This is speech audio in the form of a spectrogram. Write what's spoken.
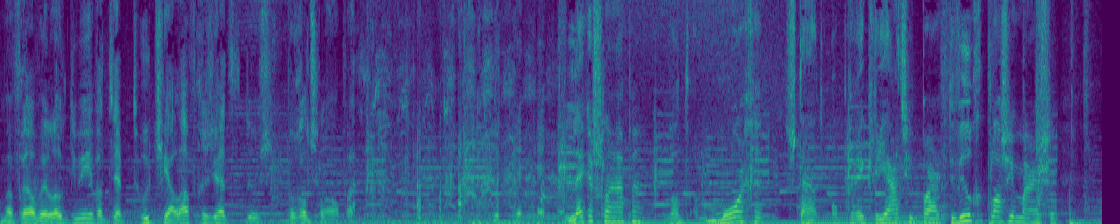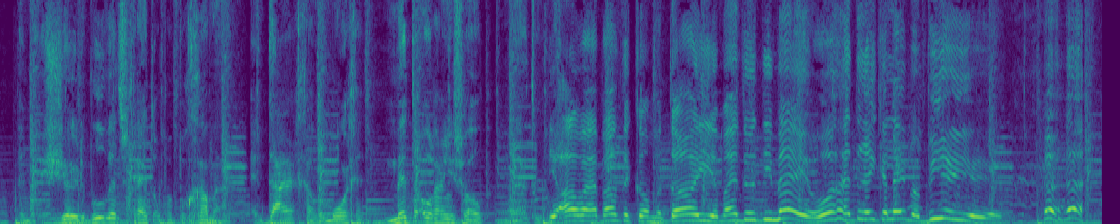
Mijn vrouw wil ook niet meer, want ze heeft het hoedje al afgezet. Dus we gaan slapen. Lekker slapen, want morgen staat op recreatiepark De Wilgenplas in Maarsen... een Jeu de Boel wedstrijd op het programma. En daar gaan we morgen met de Oranje Soap naartoe. Die ouwe heeft altijd commentaar hier, maar hij doet niet mee hoor. Hij drinkt alleen maar bier hier.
